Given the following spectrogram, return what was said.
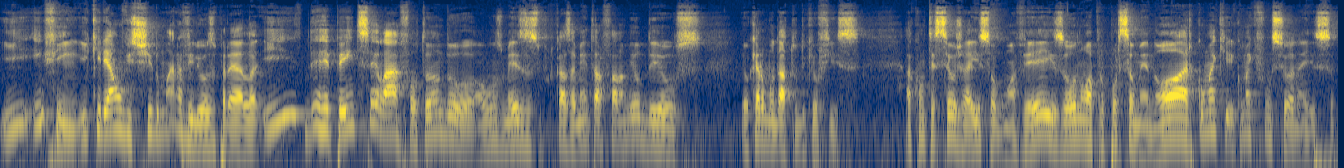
e, enfim, e criar um vestido maravilhoso para ela e de repente, sei lá, faltando alguns meses pro casamento, ela fala: "Meu Deus, eu quero mudar tudo que eu fiz". Aconteceu já isso alguma vez ou numa proporção menor? Como é que como é que funciona isso?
